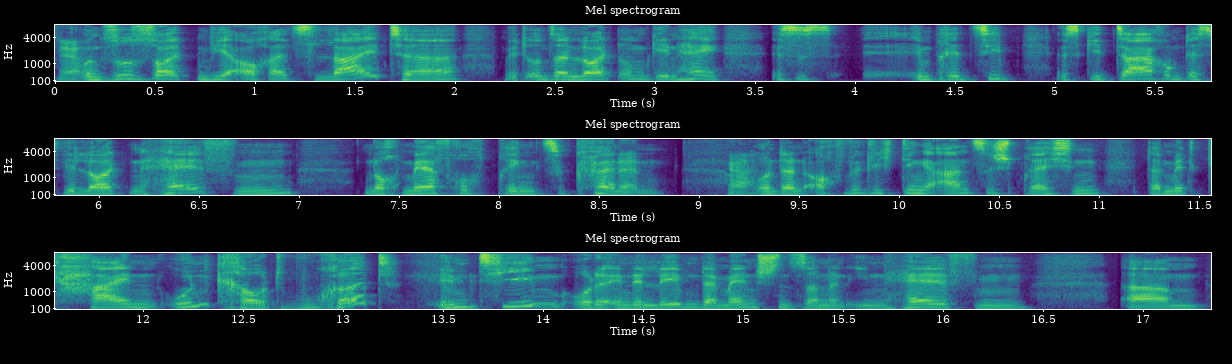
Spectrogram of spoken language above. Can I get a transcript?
Ja. Und so sollten wir auch als Leiter mit unseren Leuten umgehen. Hey, es ist äh, im Prinzip, es geht darum, dass wir Leuten helfen, noch mehr Frucht bringen zu können. Ja. Und dann auch wirklich Dinge anzusprechen, damit kein Unkraut wuchert im Team oder in den Leben der Menschen, sondern ihnen helfen, ähm,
